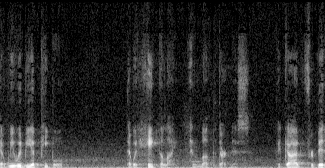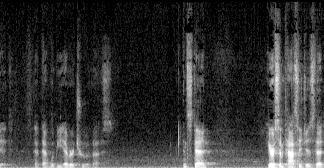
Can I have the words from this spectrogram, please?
that we would be a people that would hate the light and love the darkness. That God forbid it, that that would be ever true of us. Instead, here are some passages that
